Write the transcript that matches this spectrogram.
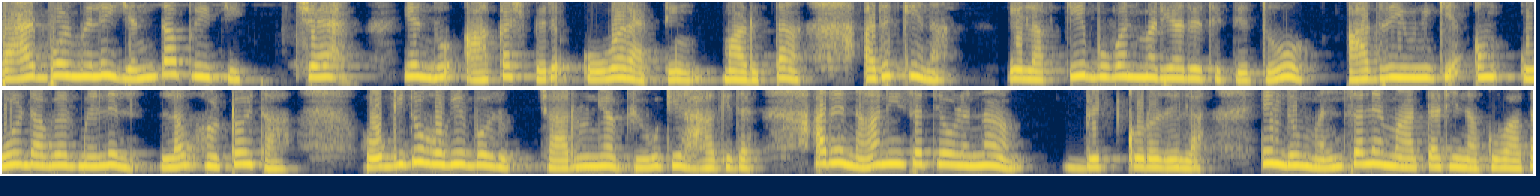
ಬ್ಯಾಟ್ ಬಾಲ್ ಮೇಲೆ ಎಂಥ ಪ್ರೀತಿ? ಛೇ! ಎಂದು ಆಕಾಶ್ ಬೇರೆ ಓವರ್ ಆ್ಯಕ್ಟಿಂಗ್ ಮಾಡುತ್ತಾ, ಅದಕ್ಕೇನ? ಈ ಲಕ್ಕಿ ಭುವನ್ ಮರ್ಯಾದೆ ತಿದ್ದಿತ್ತು, ಆದ್ರೆ ಇವನಿಗೆ ಅವ್ನ ಓಲ್ಡ್ ಅವರ್ ಮೇಲೆ ಲವ್ ಹೊರಟೋಯ್ತಾ? ಹೋಗಿದ್ರು ಹೋಗಿರ್ಬೋದು, ಚಾರುಣ್ಯ ಬ್ಯೂಟಿ ಆಗಿದೆ. ಆದ್ರೆ ನಾನು ಈ ಸತಿ ಅವಳನ್ನು ಬಿಟ್ಕೊಡೋದಿಲ್ಲ. ಎಂದು ಮನಸಲ್ಲೇ ಮಾತಾಡಿ ನಗುವಾಗ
